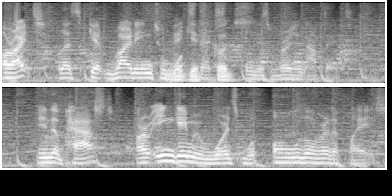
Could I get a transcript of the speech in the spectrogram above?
All right, let's get right into what's gift next codes. in this version update. In the past, our in-game rewards were all over the place.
